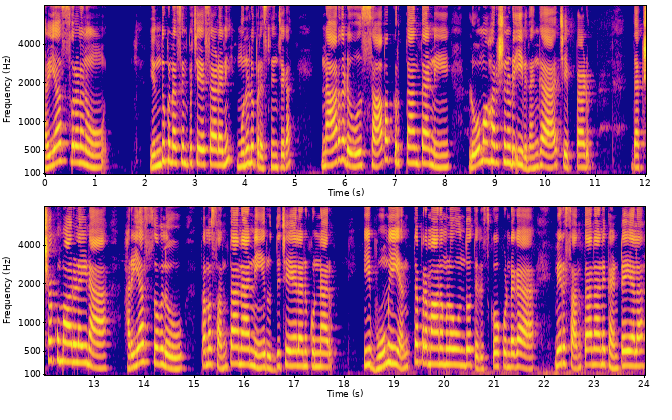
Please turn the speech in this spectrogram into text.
హరియాశ్వరులను ఎందుకు నశింపచేశాడని మునులు ప్రశ్నించగా నారదుడు శాప కృత్తాంతాన్ని లోమహర్షణుడు ఈ విధంగా చెప్పాడు. దక్షకుమారులైన హర్యాశ్వవులు తమ సంతానాన్ని వృద్ధి చేయాలనుకున్నారు. ఈ భూమి ఎంత ప్రమాణంలో ఉందో తెలుసుకోకుండా మీరు సంతానాన్ని కంటే ఎలా?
